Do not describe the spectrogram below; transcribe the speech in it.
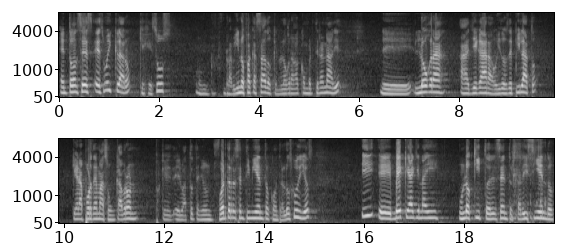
Entonces es muy claro que Jesús, un rabino fracasado que no lograba convertir a nadie, eh, logra a llegar a oídos de Pilato, que era por demás un cabrón, porque el vato tenía un fuerte resentimiento contra los judíos, y eh, ve que alguien ahí, un loquito del centro, está diciendo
